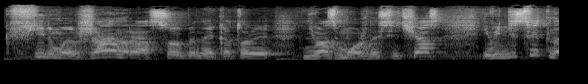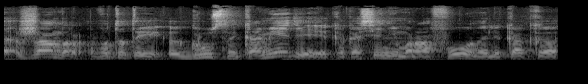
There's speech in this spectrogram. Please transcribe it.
фильмы, жанры особенные, которые невозможны сейчас. И ведь действительно жанр вот этой э, грустной комедии, как «Осенний марафон» или как э,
